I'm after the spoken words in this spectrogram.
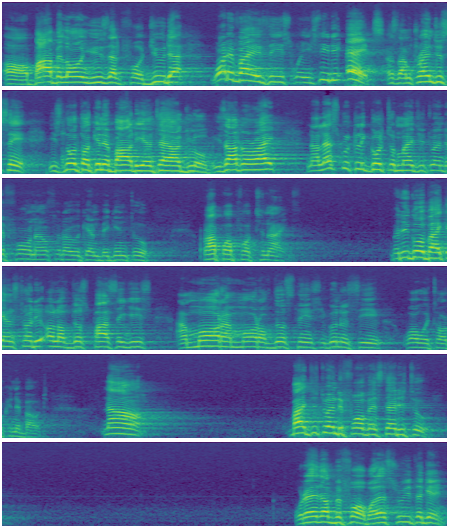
uh, Babylon, use that for Judah. Whatever it is, when you see the earth, as I'm trying to say, it's not talking about the entire globe. Is that all right? Now let's quickly go to Matthew 24 now so that we can begin to wrap up for tonight. But you go back and study all of those passages and more and more of those things, you're going to see what we're talking about. Now, Matthew 24, verse 32. We read that before, but let's read it again.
